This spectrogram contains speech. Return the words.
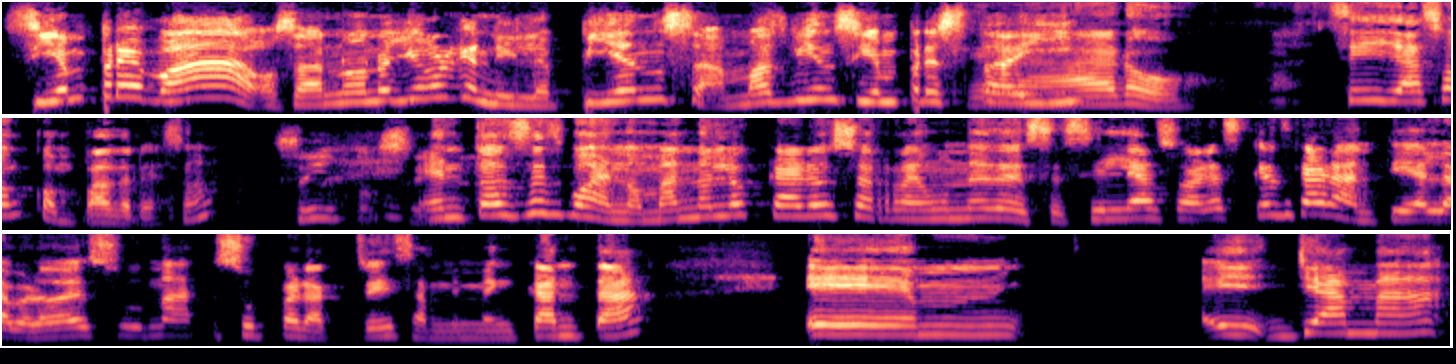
Siempre va, o sea, no, no, yo creo que ni le piensa, más bien siempre está ahí. Claro. Sí, ya son compadres, ¿no? Sí, pues sí. Entonces, bueno, Manolo Caro se reúne de Cecilia Suárez, que es garantía, la verdad es una súper actriz, a mí me encanta. Em, eh, llama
